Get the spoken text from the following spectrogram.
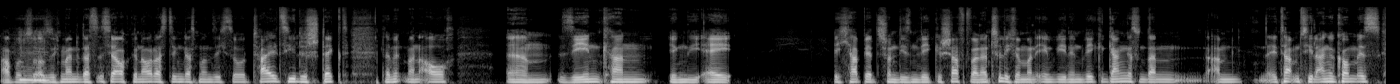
Ab und zu. Also ich meine, das ist ja auch genau das Ding, dass man sich so Teilziele steckt, damit man auch ähm, sehen kann, irgendwie, ey, ich habe jetzt schon diesen Weg geschafft, weil natürlich, wenn man irgendwie den Weg gegangen ist und dann am Etappenziel angekommen ist,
